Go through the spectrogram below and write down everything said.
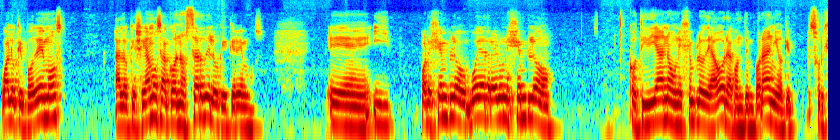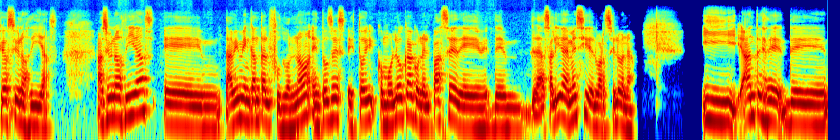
o a lo que podemos, a lo que llegamos a conocer de lo que queremos. Eh, y, por ejemplo, voy a traer un ejemplo cotidiano, un ejemplo de ahora, contemporáneo, que surgió hace unos días. Hace unos días, eh, a mí me encanta el fútbol, ¿no? Entonces estoy como loca con el pase de, la salida de Messi del Barcelona. Y antes de,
